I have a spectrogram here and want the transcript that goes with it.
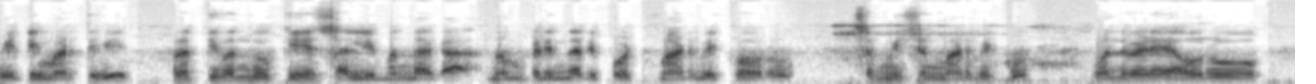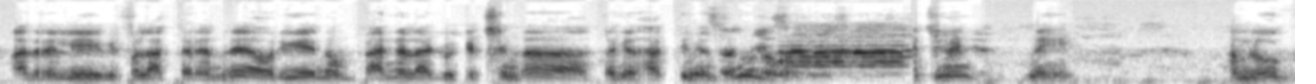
ಮೀಟಿಂಗ್ ಮಾಡ್ತೀವಿ. ಪ್ರತಿಯೊಂದು ಕೇಸ್ ಅಲ್ಲಿ ಬಂದಾಗ ನಮ್ಮ ಕಡೆಯಿಂದ ರಿಪೋರ್ಟ್ ಮಾಡಬೇಕು ಅವರು ಸಬ್ಮಿಷನ್ ಮಾಡಬೇಕು. ಒಂದು ವೇಳೆ ಅವರು ಅದರಲ್ಲಿ ವಿಫಲ ಆಗ್ತಾರೆ ಅಂದ್ರೆ ಅವರಿಗೆ ನಾವು ಪ್ಯಾನಲ್ ಅಡ್ವೊಕೇಟ್ಸ್ ಇಂದ ತೆಗೆದು ಹಾಕ್ತೀವಿ ಅಂತಾನು ನಾವು ಅಟ್ಯಾಚ್ಮೆಂಟ್ ನಹಿ हम लोग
